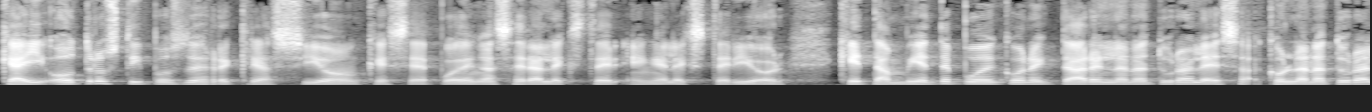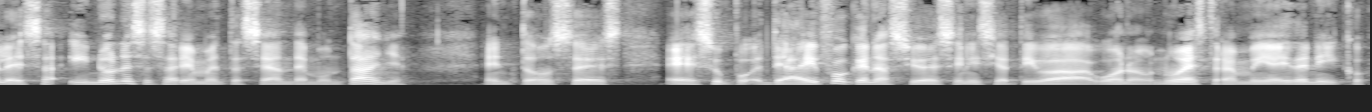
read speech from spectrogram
que hay otros tipos de recreación que se pueden hacer al en el exterior que también te pueden conectar en la naturaleza, con la naturaleza y no necesariamente sean de montaña. Entonces, eh, de ahí fue que nació esa iniciativa, bueno, nuestra, mía y de Nico,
